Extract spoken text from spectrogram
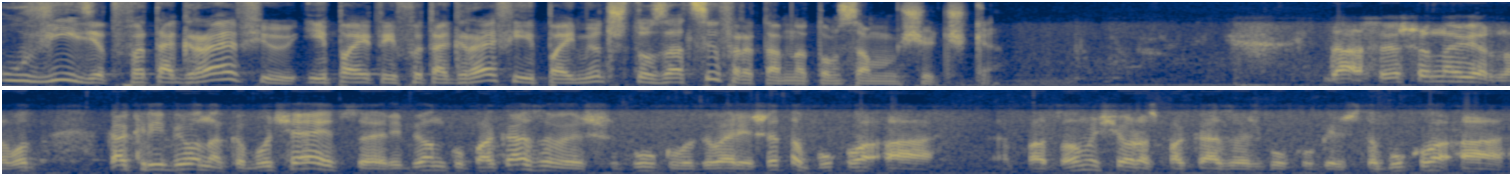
увидит фотографию и по этой фотографии поймет, что за цифра там на том самом счетчике. Да, совершенно верно. Вот как ребенок обучается, ребенку показываешь буквы, говоришь, это буква А. Потом еще раз показываешь букву, говоришь, это буква А.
